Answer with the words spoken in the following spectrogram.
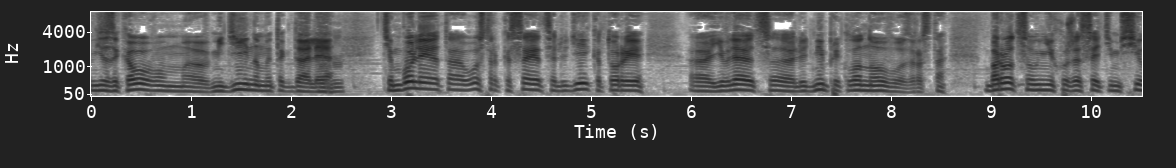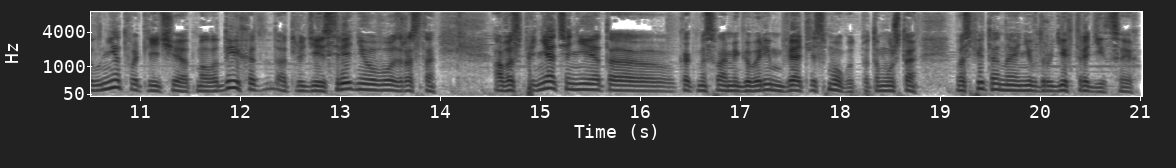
в языковом, э, в медийном и так далее. Тем более это остро касается людей, которые являются людьми преклонного возраста. Бороться у них уже с этим сил нет, в отличие от молодых, от, от людей среднего возраста. А воспринять они это, как мы с вами говорим, вряд ли смогут, потому что воспитаны они в других традициях.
